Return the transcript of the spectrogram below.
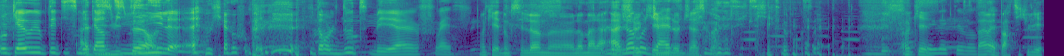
Au cas où peut-être il se mettait un petit 18 heures. vinyle, au cas où, mais dans le doute, mais euh, ouais. Ok, donc c'est l'homme, euh, l'homme à la hache au qui jazz. le jazz. Quoi. Voilà, c'est exactement ça. Ok. C'est exactement Pas ça. ouais, particulier.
